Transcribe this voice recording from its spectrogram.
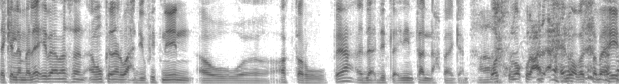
لكن لما ألاقي بقى مثلا ممكن أنا لوحدي وفي اتنين أو آه، أكتر وبتاع لا دي تلاقيني متنح بقى جامد. آه. وأدخل وأكل علقة حلوة بس أبقى إيه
